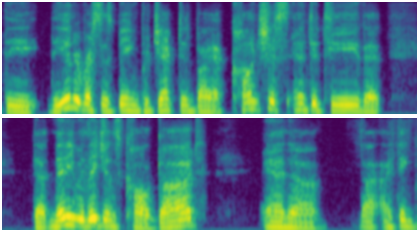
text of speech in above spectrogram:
the the universe is being projected by a conscious entity that that many religions call God, and uh, I think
